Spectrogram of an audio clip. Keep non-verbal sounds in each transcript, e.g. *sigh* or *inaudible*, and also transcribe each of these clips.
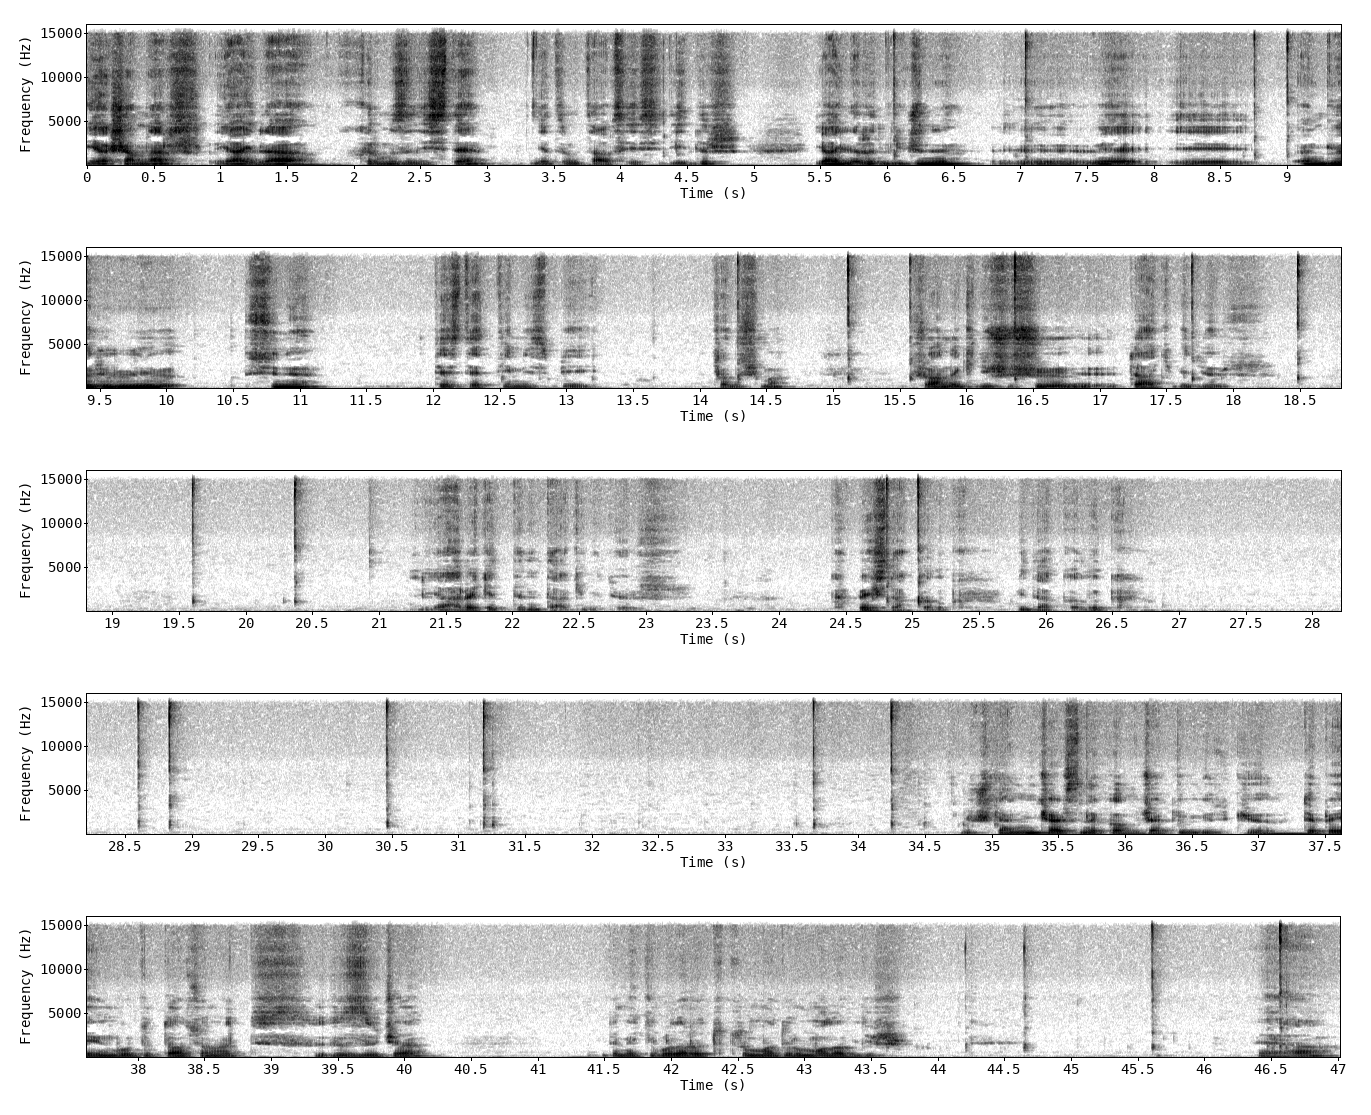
İyi akşamlar. Yayla kırmızı liste yatırım tavsiyesi değildir. Yayların gücünü e, ve e, öngörülüsünü test ettiğimiz bir çalışma. Şu andaki düşüşü takip ediyoruz. Ya hareketlerini takip ediyoruz. 45 dakikalık, 1 dakikalık, üçgenin içerisinde kalacak gibi gözüküyor. Tepeyi vurduktan sonra hızlıca demek ki buralara tutunma durumu olabilir. Veya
